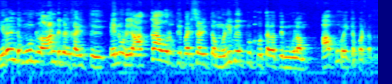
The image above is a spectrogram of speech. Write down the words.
இரண்டு மூன்று ஆண்டுகள் கழித்து என்னுடைய அக்கா ஒருத்தி பரிசளித்த மொழிபெயர்ப்பு புத்தகத்தின் மூலம் ஆப்பு வைக்கப்பட்டது.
